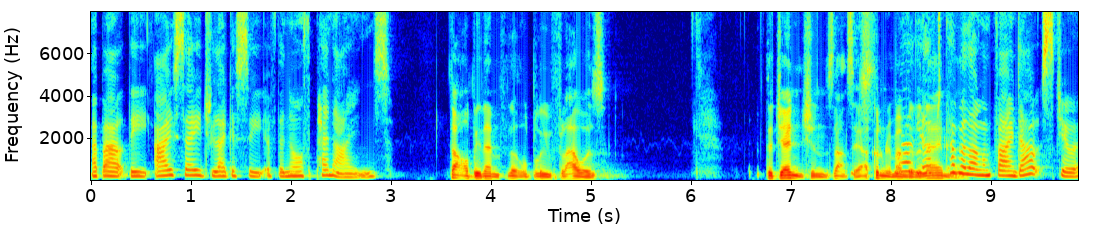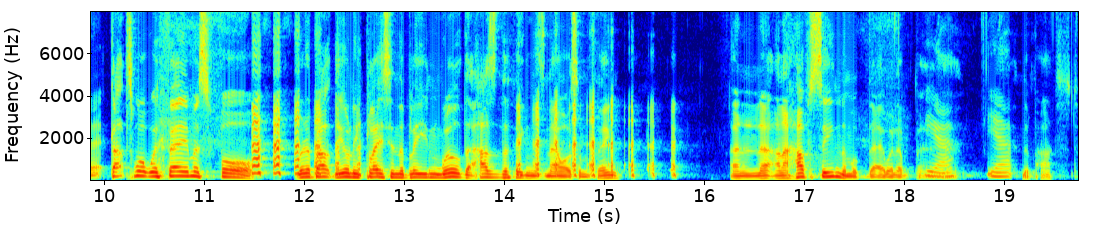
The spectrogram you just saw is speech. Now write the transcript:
about the Ice Age legacy of the North Pennines. That'll be them little blue flowers. The gentians, that's it. I couldn't remember well, the you'll name. have to come along and find out, Stuart. That's what we're famous for. we're about the only place in the bleeding world that has the things now or something. And uh, and I have seen them up there when I've been Yeah, yeah. in the past.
